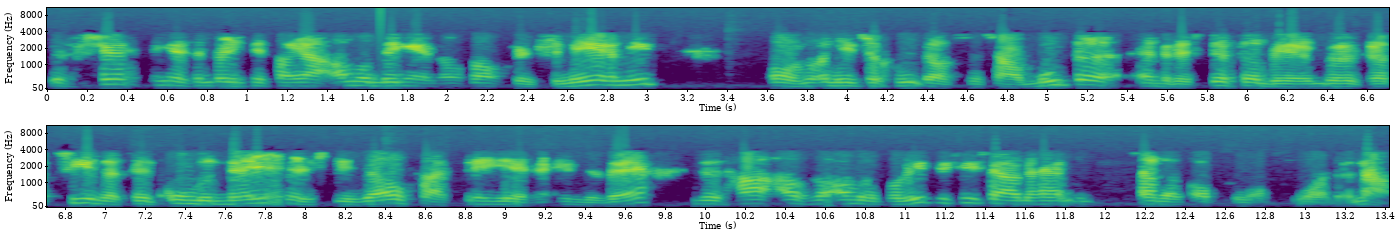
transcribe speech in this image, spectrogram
de verzuchting is een beetje van ja, andere dingen in ons land functioneren niet of niet zo goed als ze zou moeten. En er is te veel bureaucratie. En dat zit ondernemers die wel vaak creëren in de weg. Dus als we andere politici zouden hebben, zou dat opgelost worden. Nou,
